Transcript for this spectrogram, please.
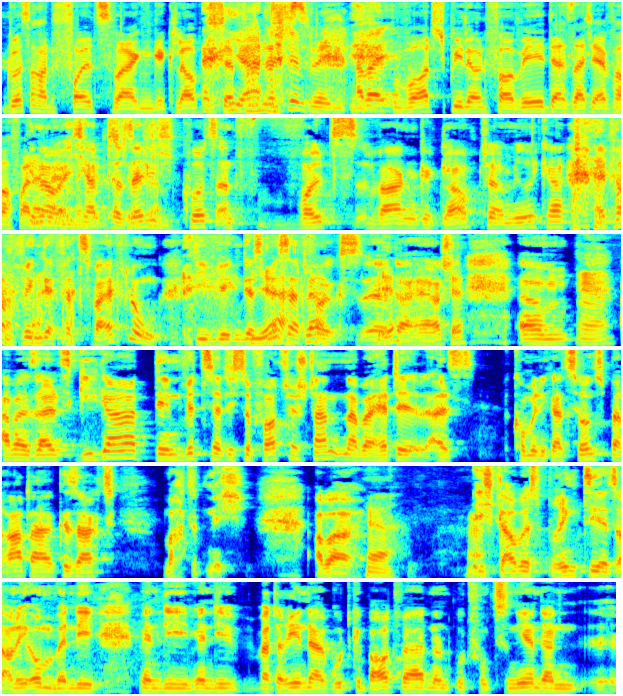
du hast auch an Volkswagen geglaubt, Stefan. ja, das stimmt. Deswegen aber Wortspiele und VW, da seid ihr einfach auf einer Genau, ich habe tatsächlich kurz an Volkswagen geglaubt für Amerika, einfach wegen der Verzweiflung, die wegen des ja, Misserfolgs äh, da herrscht. Ähm, aber Salzgiga, den Witz hätte ich sofort verstanden, aber hätte als Kommunikationsberater hat gesagt, macht es nicht. Aber ja. Ja. Ich glaube, es bringt sie jetzt auch nicht um. Wenn die, wenn die, wenn die Batterien da gut gebaut werden und gut funktionieren, dann äh,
